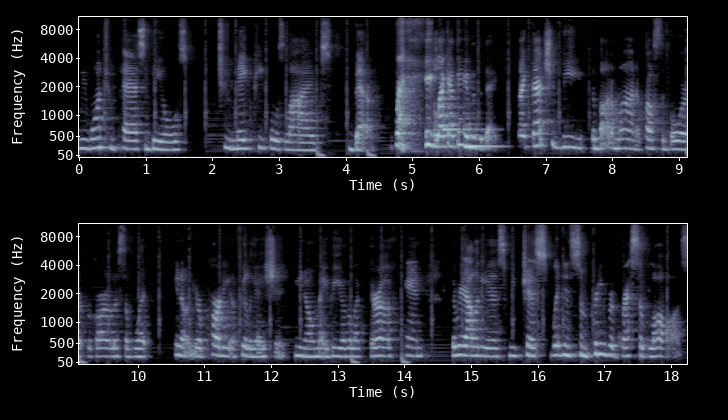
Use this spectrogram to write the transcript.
we want to pass bills to make people's lives better right? Like at the end of the day like that should be the bottom line across the board, regardless of what you know your party affiliation you know maybe or the lack thereof. And the reality is, we've just witnessed some pretty regressive laws.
